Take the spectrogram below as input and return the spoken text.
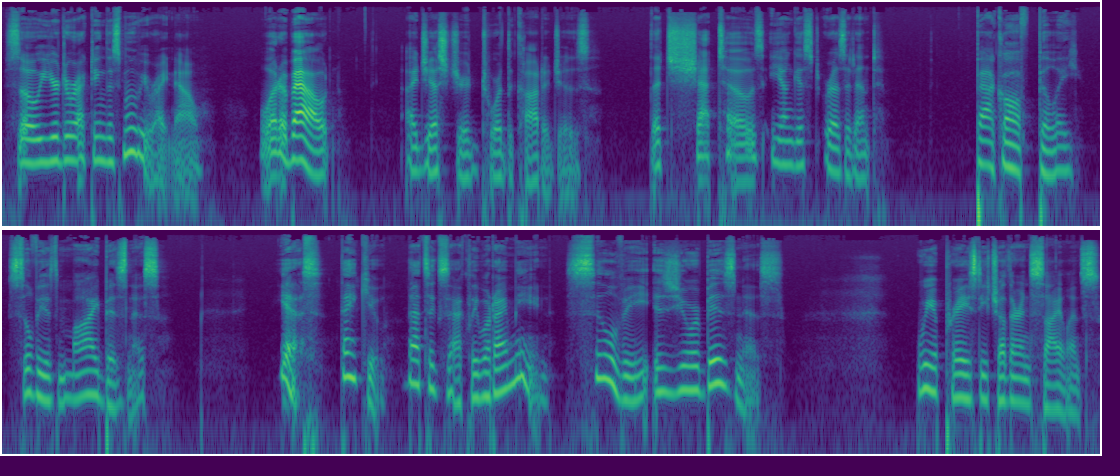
So you're directing this movie right now. What about? I gestured toward the cottages. The chateau's youngest resident. Back off, Billy. Sylvie's my business. Yes, thank you. That's exactly what I mean. Sylvie is your business. We appraised each other in silence.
